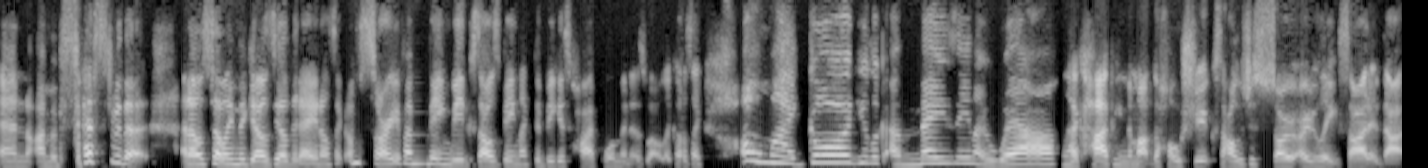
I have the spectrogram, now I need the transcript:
and I'm obsessed with it. And I was telling the girls the other day and I was like, I'm sorry if I'm being weird because I was being like the biggest hype woman as well. Like I was like, oh my God, you look amazing. Like, wow. Like hyping them up the whole shoot because I was just so overly excited that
